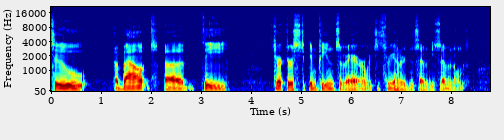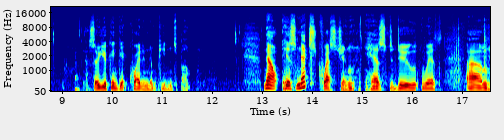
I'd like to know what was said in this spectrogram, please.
to about uh, the characteristic impedance of air, which is 377 ohms. So you can get quite an impedance bump. Now, his next question has to do with um,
